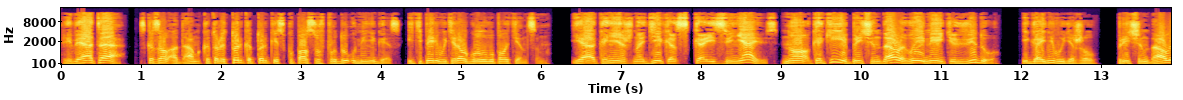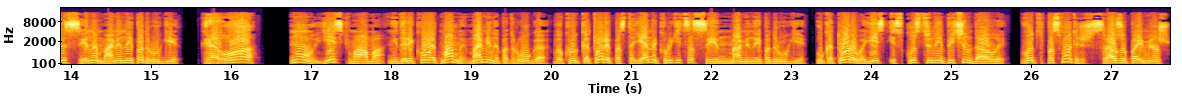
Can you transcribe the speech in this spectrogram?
«Ребята!» — сказал Адам, который только-только искупался в пруду у Минигэс и теперь вытирал голову полотенцем. «Я, конечно, дико извиняюсь, но какие причиндалы вы имеете в виду?» И Гай не выдержал. «Причиндалы сына маминой подруги». «Кого?» Ну, есть мама. Недалеко от мамы мамина подруга, вокруг которой постоянно крутится сын маминой подруги, у которого есть искусственные причиндалы. Вот посмотришь, сразу поймешь.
